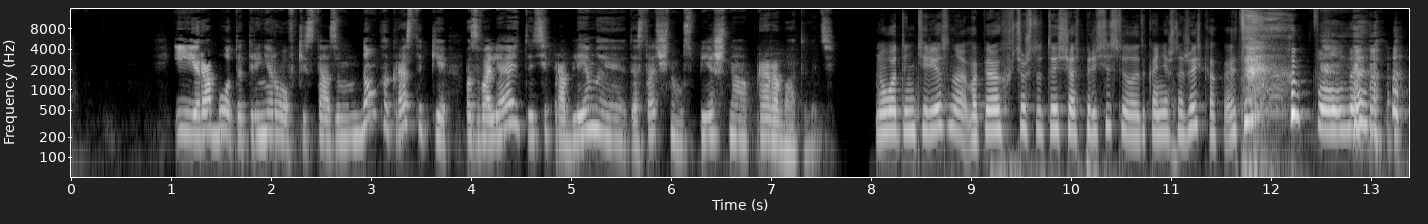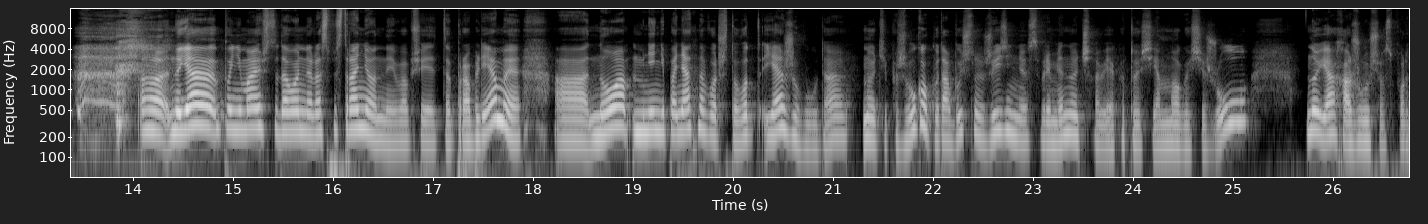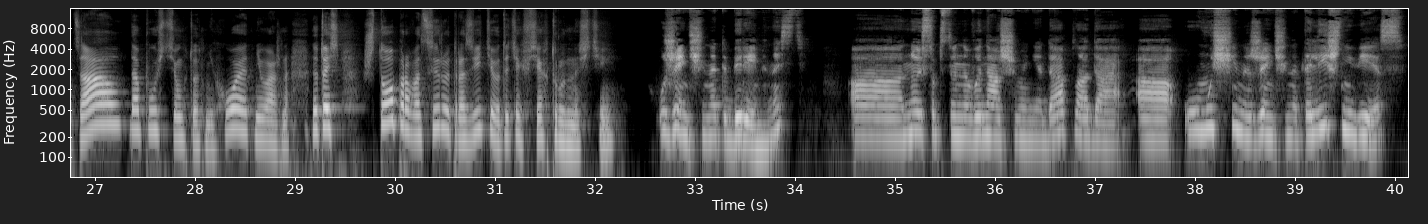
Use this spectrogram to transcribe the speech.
И работа тренировки с тазовым дном как раз-таки позволяет эти проблемы достаточно успешно прорабатывать. Ну вот интересно, во-первых, все, что ты сейчас перечислила, это, конечно, жесть какая-то полная. А, но я понимаю, что довольно распространенные вообще это проблемы, а, но мне непонятно вот что. Вот я живу, да, ну типа живу какую-то обычную жизнь современного человека, то есть я много сижу, ну, я хожу еще в спортзал, допустим, кто-то не ходит, неважно. Ну, то есть, что провоцирует развитие вот этих всех трудностей? У женщин это беременность, а, ну и, собственно, вынашивание да, плода. А у мужчин и женщин это лишний вес,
